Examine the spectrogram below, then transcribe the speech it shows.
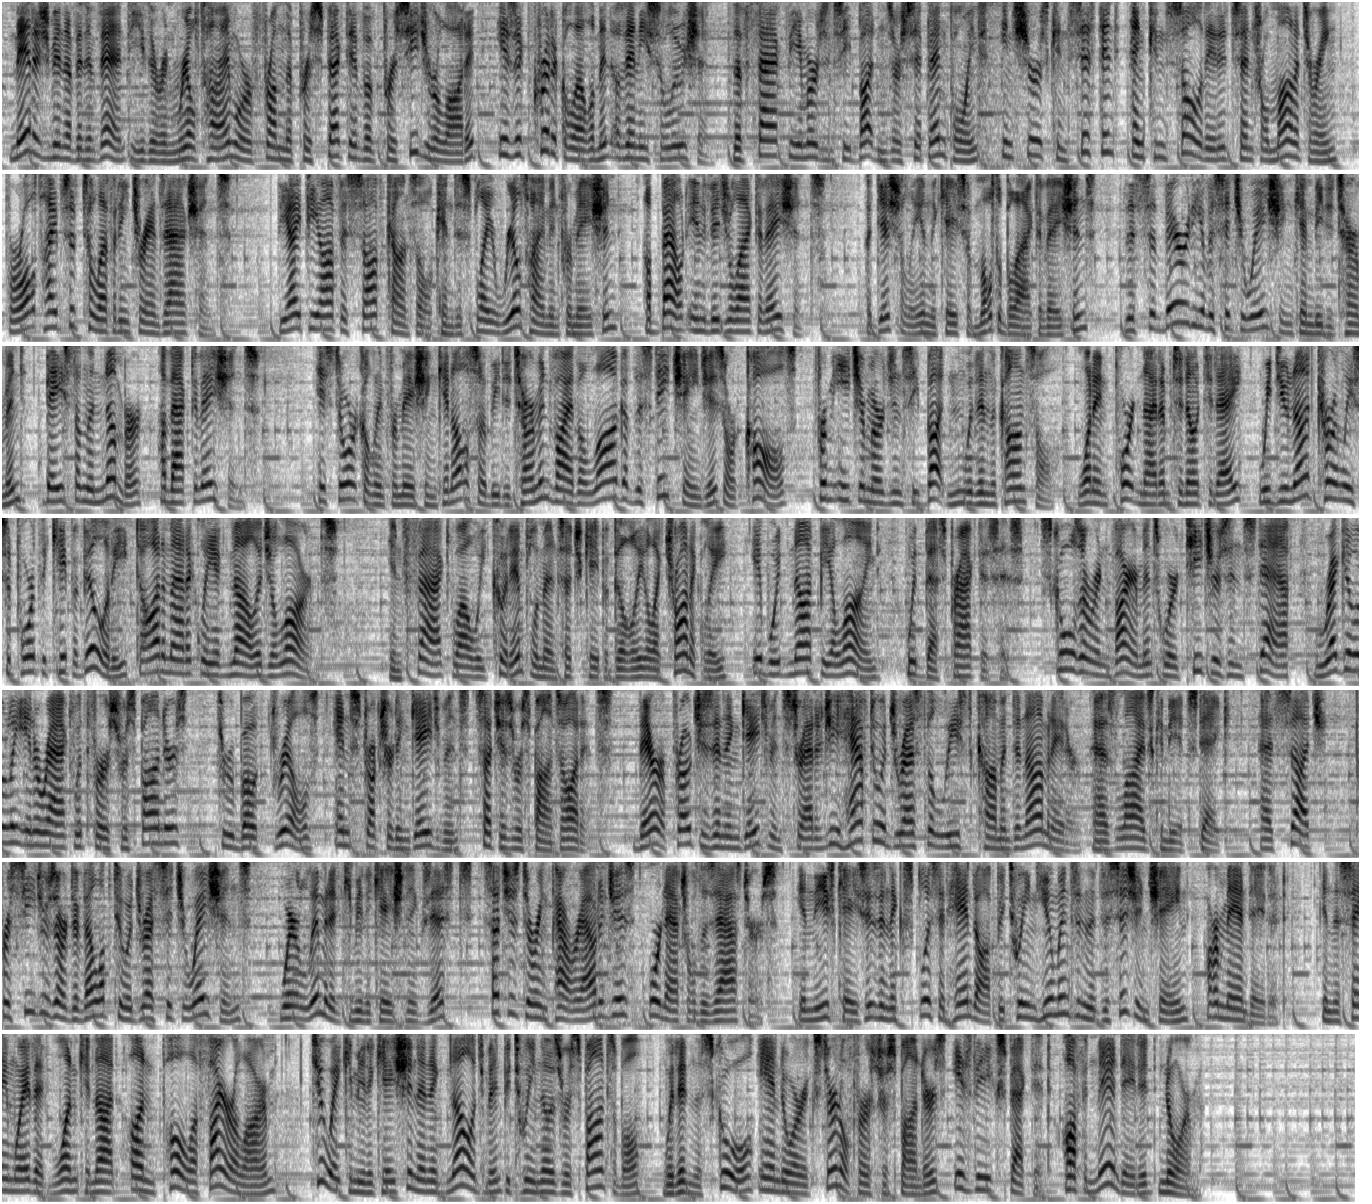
Management of an event, either in real time or from the perspective of procedural audit, is a critical element of any solution. The fact the emergency buttons are SIP endpoints ensures consistent and consolidated central monitoring for all types of telephony transactions. The IP Office Soft Console can display real time information about individual activations. Additionally, in the case of multiple activations, the severity of a situation can be determined based on the number of activations. Historical information can also be determined via the log of the state changes or calls from each emergency button within the console. One important item to note today we do not currently support the capability to automatically acknowledge alarms. In fact, while we could implement such capability electronically, it would not be aligned with best practices. Schools are environments where teachers and staff regularly interact with first responders through both drills and structured engagements, such as response audits. Their approaches and engagement strategy have to address the least common denominator, as lives can be at stake. As such, procedures are developed to address situations where limited communication exists, such as during power outages or natural disasters. In these cases, an explicit handoff between humans in the decision chain are mandated. In the same way that one cannot unpull a fire alarm, two-way communication and acknowledgement between those responsible within the school and or external first responders is the expected, often mandated norm.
